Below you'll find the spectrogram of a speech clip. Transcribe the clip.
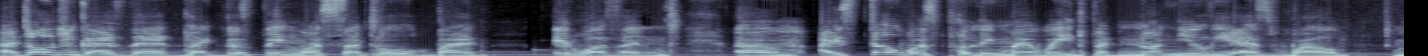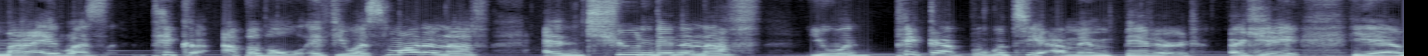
I told you guys that like this thing was subtle, but it wasn't. Um, I still was pulling my weight, but not nearly as well. My, it was pick upable. If you were smart enough and tuned in enough, you would pick up Buguti I'm embittered. Okay? Yeah.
